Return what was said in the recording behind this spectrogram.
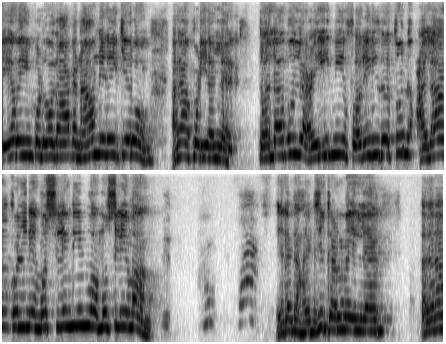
தேவைப்படுவதாக நாம் நினைக்கிறோம். ஆனா அப்படி அல்ல. தலபுல் ஐமி ஃபரீதத்துன் அலா குல்லி முஸ்லிமின் முஸ்லிமா. எனக்கு ஹஜ்ஜு கடமை இல்லை. அதனால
